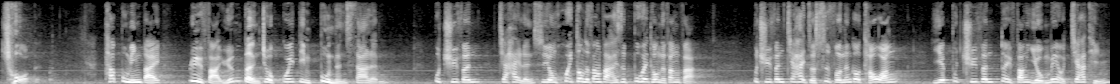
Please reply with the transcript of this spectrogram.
错的。他不明白律法原本就规定不能杀人，不区分加害人是用会痛的方法还是不会痛的方法，不区分加害者是否能够逃亡，也不区分对方有没有家庭。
